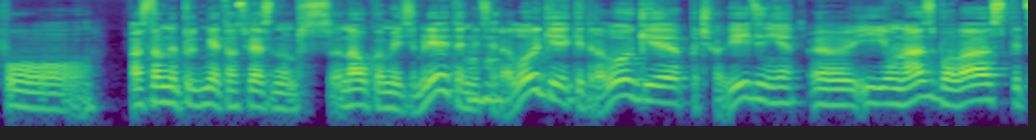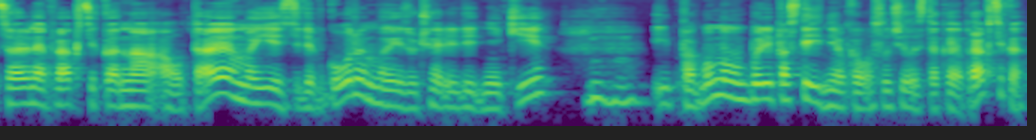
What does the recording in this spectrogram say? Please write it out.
по основным предметом, связанным с науками Земли, это метеорология, гидрология, почвоведение. Э, и у нас была специальная практика на Алтае. Мы ездили в горы, мы изучали ледники. И, по-моему, мы были последние, у кого случилась такая практика.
